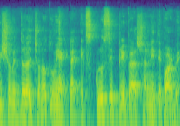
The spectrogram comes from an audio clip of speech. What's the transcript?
বিশ্ববিদ্যালয়ের জন্য তুমি একটা এক্সক্লুসিভ প্রিপারেশন নিতে পারবে।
